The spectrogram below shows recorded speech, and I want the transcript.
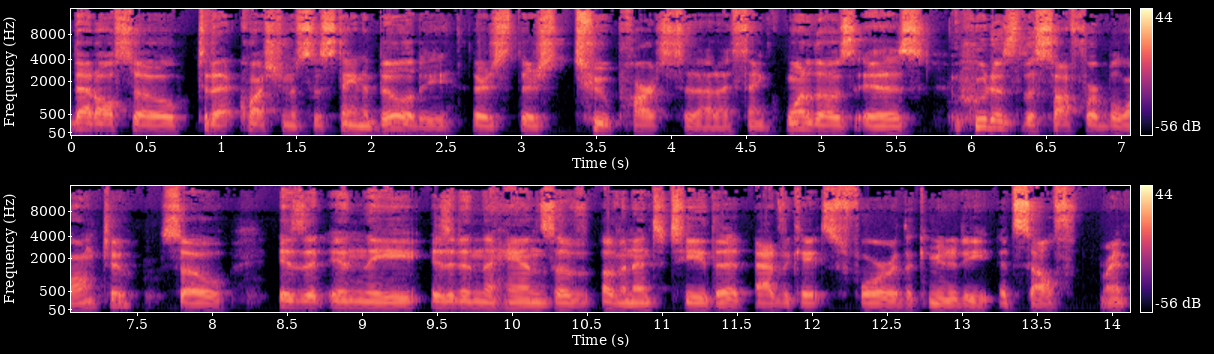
that also to that question of sustainability, there's there's two parts to that, I think. One of those is who does the software belong to? So is it in the is it in the hands of, of an entity that advocates for the community itself, right?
